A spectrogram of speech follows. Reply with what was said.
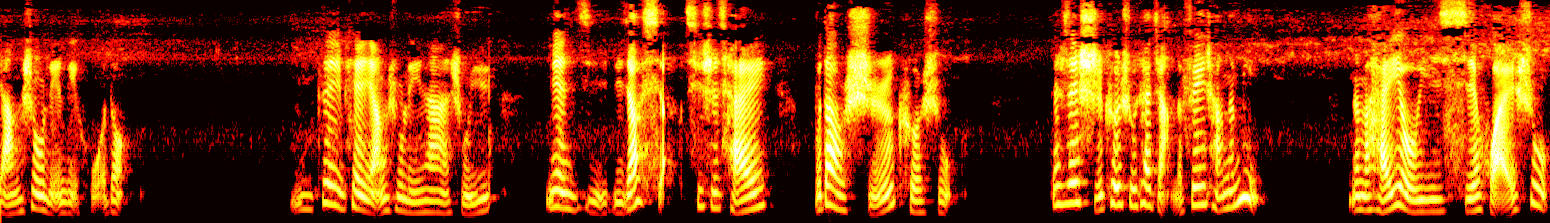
杨树林里活动，嗯，这一片杨树林啊，属于面积比较小，其实才不到十棵树，但是这十棵树它长得非常的密，那么还有一些槐树，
